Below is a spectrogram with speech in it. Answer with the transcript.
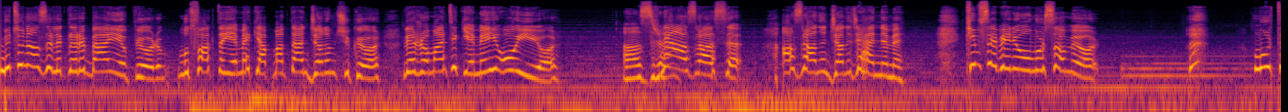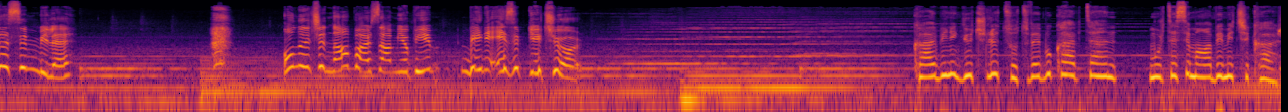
Bütün hazırlıkları ben yapıyorum. Mutfakta yemek yapmaktan canım çıkıyor ve romantik yemeği o yiyor. Azra. Ne Azra'sı? Azra'nın canı cehenneme. Kimse beni umursamıyor. Murtasim bile. Onun için ne yaparsam yapayım beni ezip geçiyor. Kalbini güçlü tut ve bu kalpten Murtesim abimi çıkar.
